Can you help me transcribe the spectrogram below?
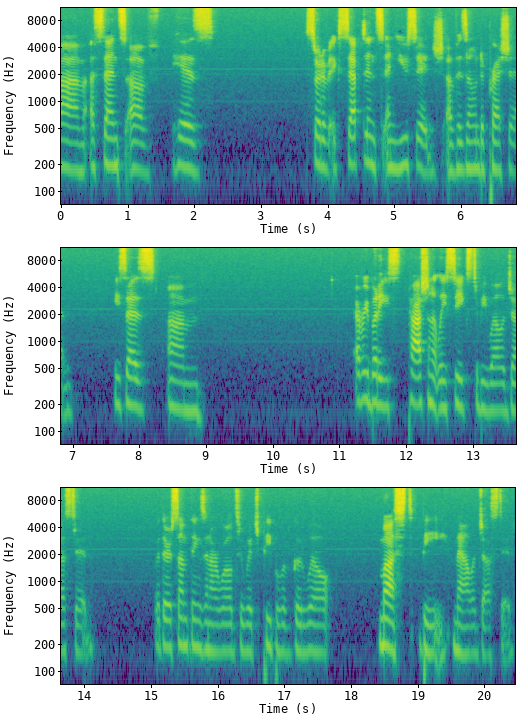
um, a sense of his sort of acceptance and usage of his own depression. He says, um, everybody passionately seeks to be well adjusted, but there are some things in our world to which people of goodwill must be maladjusted.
